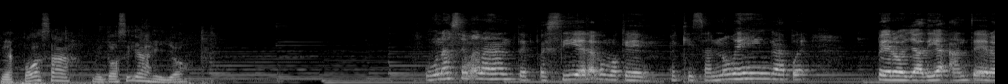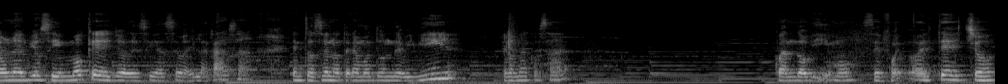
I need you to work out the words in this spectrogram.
mi esposa, mis dos hijas y yo. Una semana antes, pues sí, era como que pues quizás no venga, pues, pero ya días antes era un nerviosismo que yo decía, se va a ir la casa, entonces no tenemos dónde vivir, era una cosa... Cuando vimos, se fue todo el techo,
